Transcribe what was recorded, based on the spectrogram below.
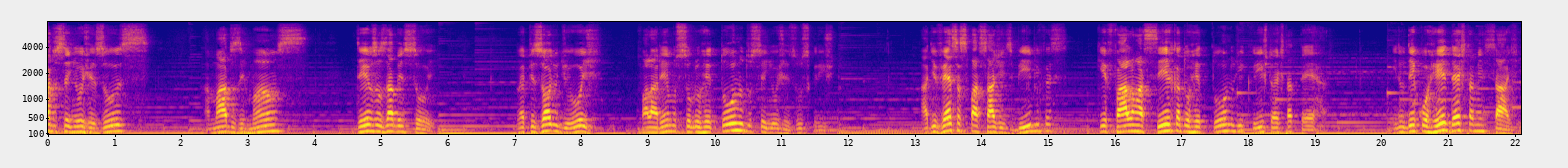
Paz do Senhor Jesus, amados irmãos, Deus os abençoe. No episódio de hoje falaremos sobre o retorno do Senhor Jesus Cristo. Há diversas passagens bíblicas que falam acerca do retorno de Cristo a esta terra. E no decorrer desta mensagem,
